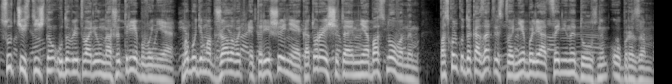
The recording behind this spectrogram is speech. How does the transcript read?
Суд частично удовлетворил наши требования. Мы будем обжаловать это решение, которое считаем необоснованным, поскольку доказательства не были оценены должным образом.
